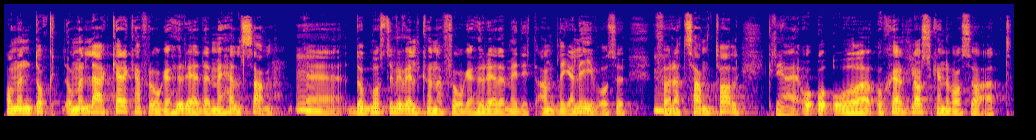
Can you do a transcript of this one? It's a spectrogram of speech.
om en, dokt, om en läkare kan fråga hur är det med hälsan? Mm. Eh, då måste vi väl kunna fråga hur är det med ditt andliga liv? Och så, för mm. att samtal kring det. Och, och, och, och självklart så kan det vara så att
